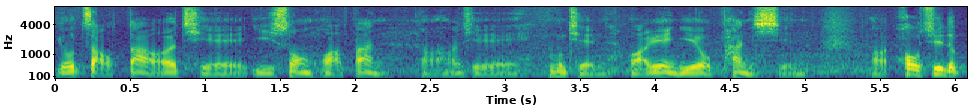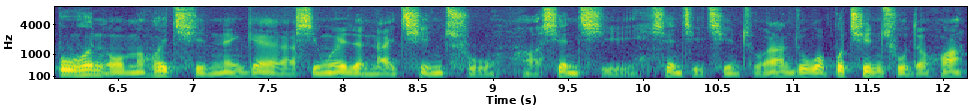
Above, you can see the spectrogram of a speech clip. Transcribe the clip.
有找到，而且移送法办啊，而且目前法院也有判刑啊。后续的部分我们会请那个行为人来清除，啊，限期限期清除。那如果不清楚的话，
